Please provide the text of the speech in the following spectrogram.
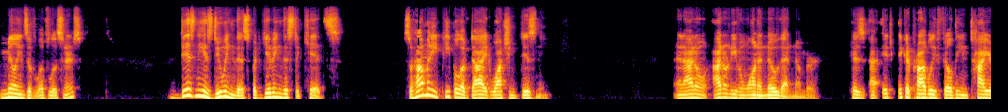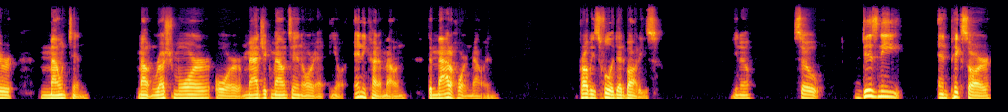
millions of, of listeners. Disney is doing this but giving this to kids. So how many people have died watching disney? And i don't i don't even want to know that number because uh, it, it could probably fill the entire mountain. Mount rushmore or magic mountain or you know any kind of mountain. The matterhorn mountain probably is full of dead bodies you know? So disney and pixar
